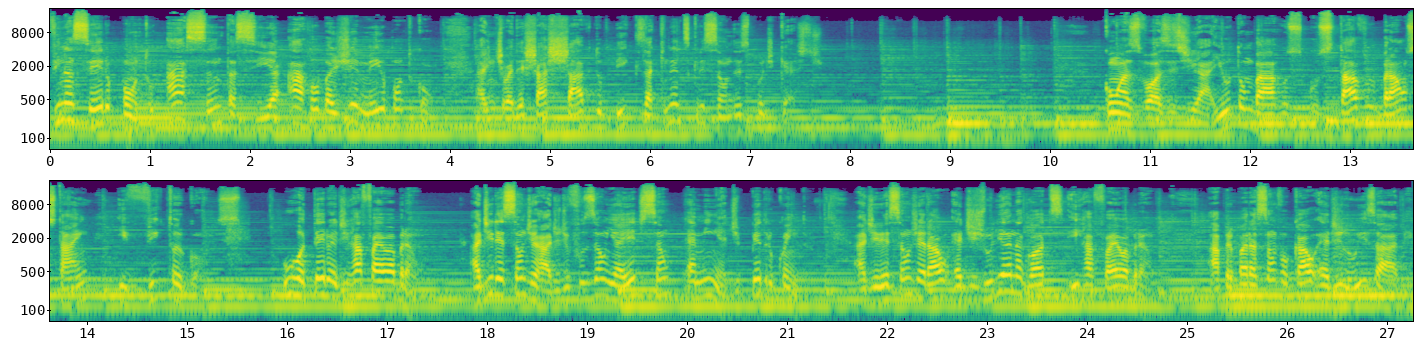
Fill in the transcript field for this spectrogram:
financeiro.asantacia.gmail.com. A gente vai deixar a chave do Pix aqui na descrição desse podcast com as vozes de Ailton Barros, Gustavo Braunstein e Victor Gomes. O roteiro é de Rafael Abrão. A direção de radiodifusão e a edição é minha, de Pedro Coentro. A direção geral é de Juliana Gotts e Rafael Abrão. A preparação vocal é de Luísa Abe.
